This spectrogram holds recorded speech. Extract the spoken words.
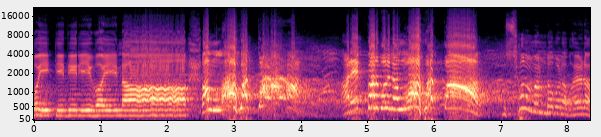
হইতে দেরি হয় না। আল্লাহ আকবার! আর একবার বলেন, আল্লাহ আকবার! মুসলমান বাবারা ভাইরা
